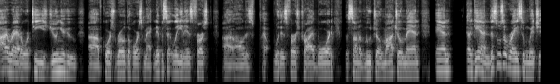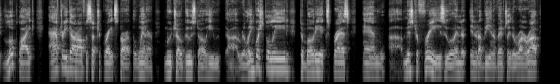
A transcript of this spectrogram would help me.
Irad Ortiz Jr., who uh, of course rode the horse magnificently in his first uh, on his with his first try board, the son of Mucho Macho Man, and again, this was a race in which it looked like after he got off to such a great start, the winner, Mucho Gusto, he uh, relinquished the lead to Bodie Express and uh, Mr. Freeze, who ended, ended up being eventually the runner up,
